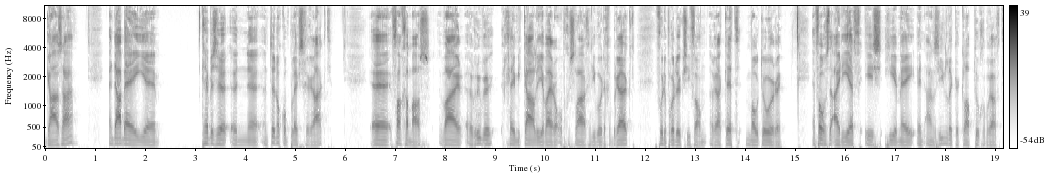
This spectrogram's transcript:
Gaza. En daarbij hebben ze een, een tunnelcomplex geraakt van Hamas waar ruwe chemicaliën waren opgeslagen die worden gebruikt voor de productie van raketmotoren. En volgens de IDF is hiermee een aanzienlijke klap toegebracht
